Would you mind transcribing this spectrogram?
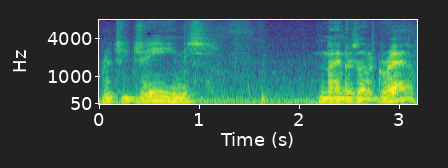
Richie James, Niners autograph.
